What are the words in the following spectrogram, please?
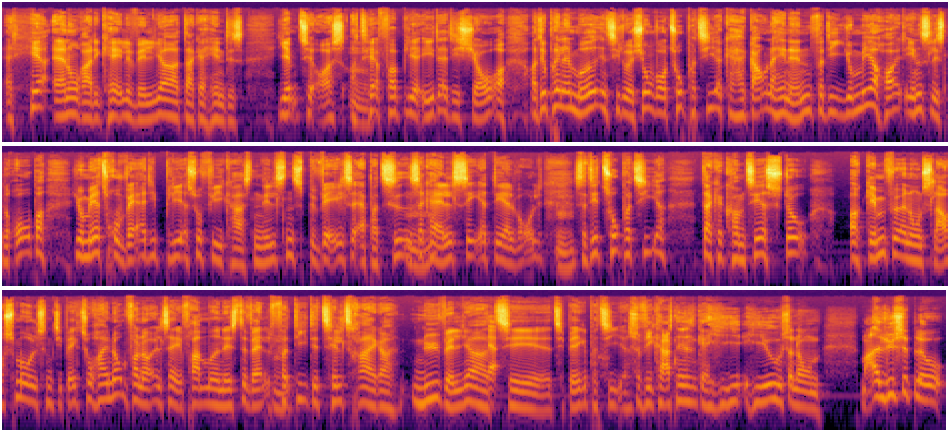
at her er nogle radikale vælgere, der kan hentes hjem til os, og mm. derfor bliver et af de sjove. Og, og det er på en eller anden måde en situation, hvor to partier kan have gavn af hinanden, fordi jo mere højt enhedslisten råber, jo mere troværdig bliver Sofie Carsten Nielsens bevægelse af partiet, mm. så kan alle se, at det er alvorligt. Mm. Så det er to partier, der kan komme til at stå og gennemføre nogle slagsmål, som de begge to har enorm fornøjelse af frem mod næste valg, mm. fordi det tiltrækker nye vælgere ja. til, til begge partier. Sofie Carsten Nielsen kan hi- hive sådan nogle meget lyseblå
